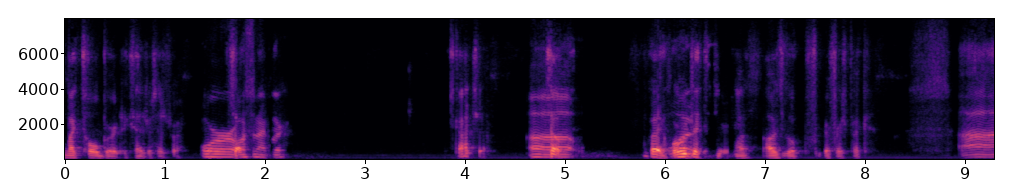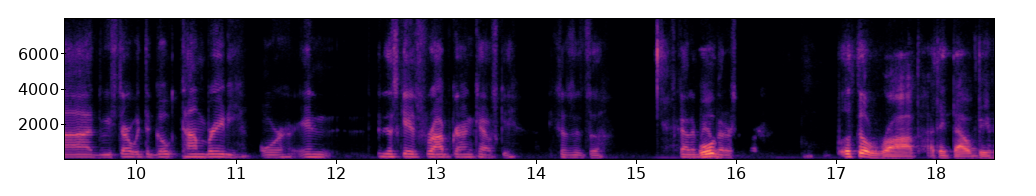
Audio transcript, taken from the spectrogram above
Mike Tolbert, et cetera, et cetera. Or So- Austin Ekeler. Uh, Gotcha. Okay, what would you like to do, man? I'll just go for your first pick. Uh, do we start with the goat Tom Brady, or in this case Rob Gronkowski, because it's a, it's got to be Well- a better. score. Let's go Rob. I think that would be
